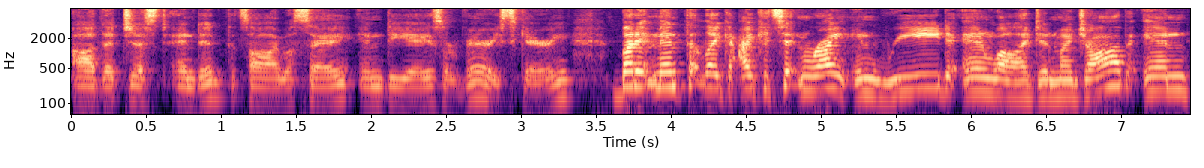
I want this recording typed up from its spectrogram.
uh, that just ended. That's all I will say. NDAs are very scary. But it meant that like I could sit and write and read and while I did my job and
